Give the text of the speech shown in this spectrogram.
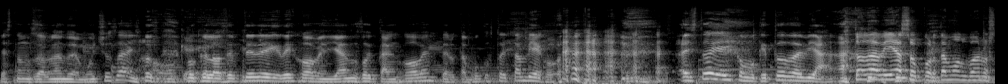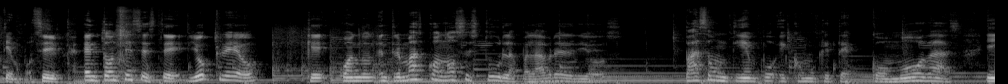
ya estamos hablando de muchos años, Ok. porque lo acepté de, de joven, ya no soy tan joven, pero tampoco estoy tan viejo. estoy ahí como que todavía. Todavía soportamos buenos tiempos. Sí, entonces este, yo creo que cuando entre más conoces tú la palabra de Dios, pasa un tiempo y como que te acomodas. Y,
